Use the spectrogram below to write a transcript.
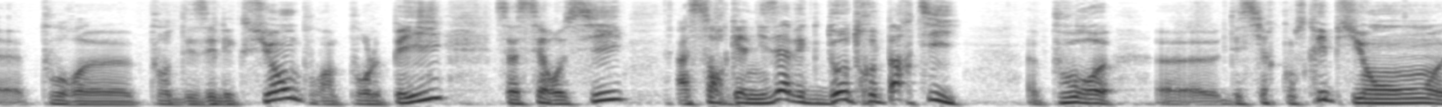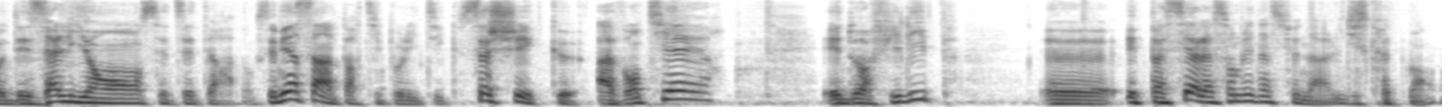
euh, pour euh, pour des élections, pour pour le pays. Ça sert aussi à s'organiser avec d'autres partis pour euh, des circonscriptions, des alliances, etc. Donc c'est bien ça un parti politique. Sachez que avant-hier, Édouard Philippe est passé à l'Assemblée nationale discrètement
